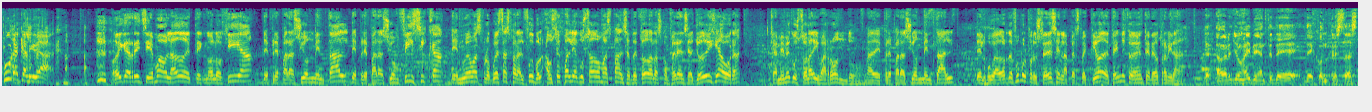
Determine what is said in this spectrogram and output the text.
Pura calidad. Oiga, Richie, hemos hablado de tecnología, de preparación mental, de preparación física, de nuevas propuestas para el fútbol. ¿A usted cuál le ha gustado más, Panzer, de todas las conferencias? Yo dije ahora que a mí me gustó la de Ibarrondo, la de preparación mental del jugador de fútbol, pero ustedes en la perspectiva de técnico deben tener otra mirada. Eh, A ver, John Jaime, antes de, de, contestas-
